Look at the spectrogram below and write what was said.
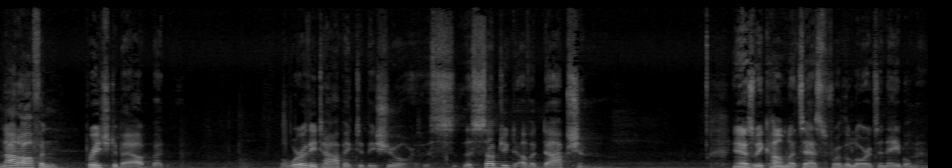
Not often preached about, but a worthy topic to be sure the, the subject of adoption. And as we come, let's ask for the Lord's enablement.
